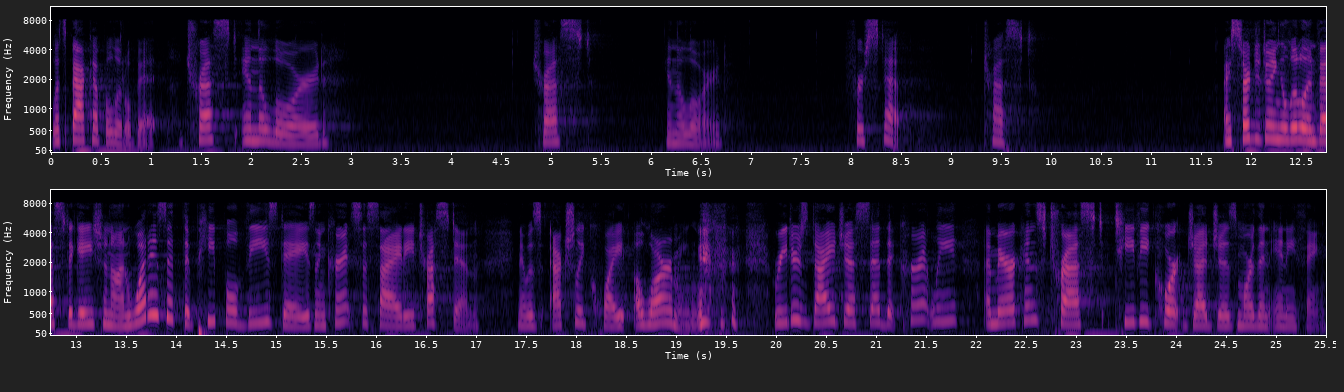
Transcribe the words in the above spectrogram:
Let's back up a little bit. Trust in the Lord. Trust in the Lord. First step trust. I started doing a little investigation on what is it that people these days in current society trust in. And it was actually quite alarming. Reader's Digest said that currently Americans trust TV court judges more than anything.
